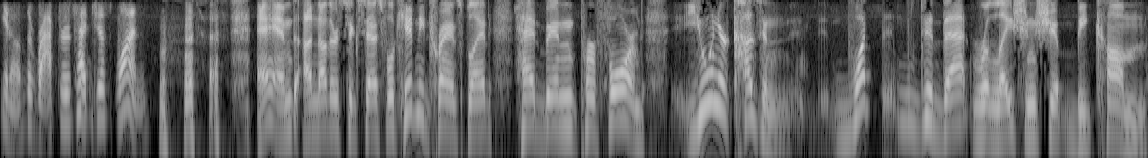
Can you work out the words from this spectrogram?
you know, the Raptors had just won. and another successful kidney transplant had been performed. You and your cousin, what did that relationship become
